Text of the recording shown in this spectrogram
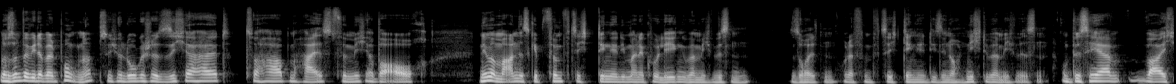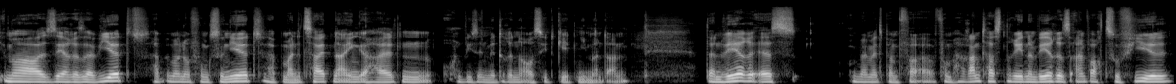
Da sind wir wieder beim Punkt, ne? Psychologische Sicherheit zu haben heißt für mich aber auch, nehmen wir mal an, es gibt 50 Dinge, die meine Kollegen über mich wissen sollten oder 50 Dinge, die sie noch nicht über mich wissen. Und bisher war ich immer sehr reserviert, habe immer nur funktioniert, habe meine Zeiten eingehalten und wie es in mir drin aussieht, geht niemand an. Dann wäre es, wenn wir jetzt beim vom Herantasten reden, dann wäre es einfach zu viel,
